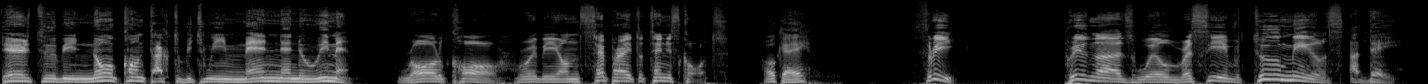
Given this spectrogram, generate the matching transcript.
There to be no contact between men and women. Roll call will be on separate tennis courts. Okay. 3. Prisoners will receive two meals a day.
